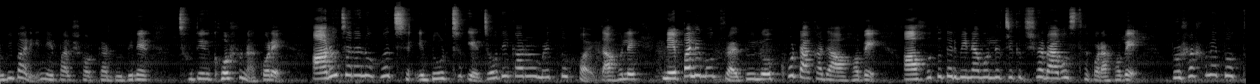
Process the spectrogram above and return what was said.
রবিবারই নেপাল সরকার দুদিনের ছুটির ঘোষণা করে। আরও জানানো হয়েছে এই দুর্যোগে যদি কারোর মৃত্যু হয়, তাহলে নেপালি মুদ্রায় দুই লক্ষ টাকা দেওয়া হবে। আহতদের বিনামূল্যে চিকিৎসার ব্যবস্থা করা হবে। প্রশাসনের তথ্য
